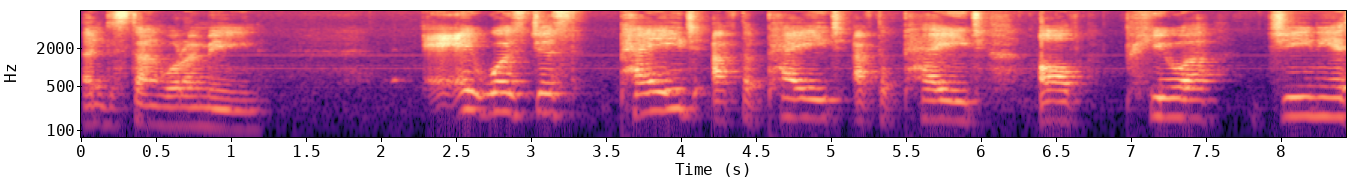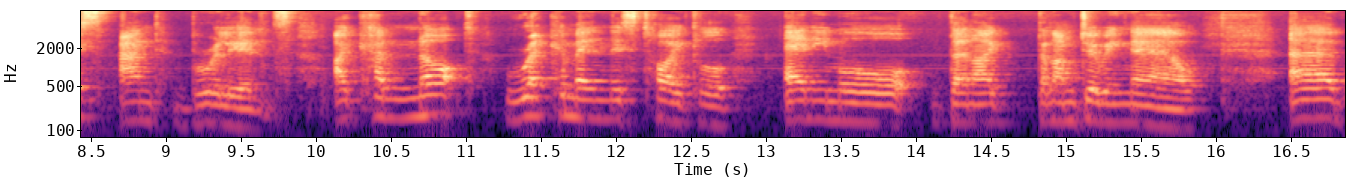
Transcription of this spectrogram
understand what I mean it was just page after page after page of pure genius and brilliance. I cannot recommend this title any more than I than I'm doing now. Um,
